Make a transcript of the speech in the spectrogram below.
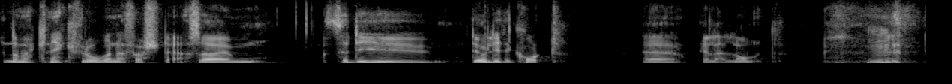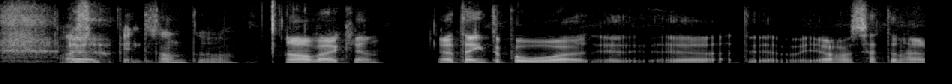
de här knäckfrågorna först. Där. Så um, så det, är ju, det var lite kort, eh, eller långt. Mm. Ja, superintressant. Och... Ja, verkligen. Jag tänkte på, eh, eh, jag har sett den här,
